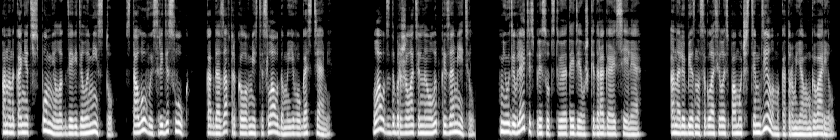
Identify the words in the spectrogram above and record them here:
Она, наконец, вспомнила, где видела Мисту, в столовой среди слуг, когда завтракала вместе с Лаудом и его гостями. Лауд с доброжелательной улыбкой заметил. «Не удивляйтесь присутствию этой девушки, дорогая Селия. Она любезно согласилась помочь с тем делом, о котором я вам говорил.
